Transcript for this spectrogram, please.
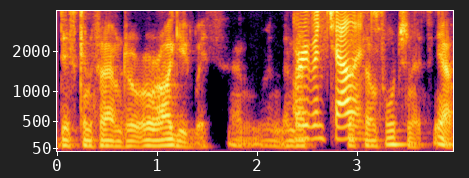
disconfirmed or, or argued with, and, and or even challenged. That's unfortunate. Yeah,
